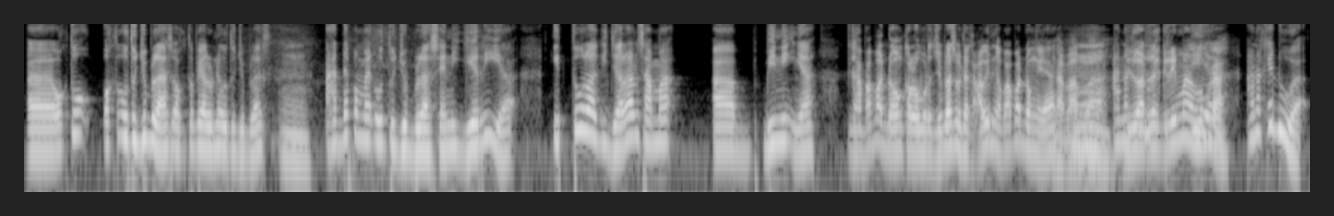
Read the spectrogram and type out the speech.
eh, waktu waktu U17 waktu Piala Dunia U17 ada pemain U17 yang Nigeria itu lagi jalan sama eh, bininya nggak apa-apa dong kalau umur 17 udah kawin nggak apa-apa dong ya Enggak apa-apa. Anaknya Di luar negeri mah iya, lumrah. Anaknya dua.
